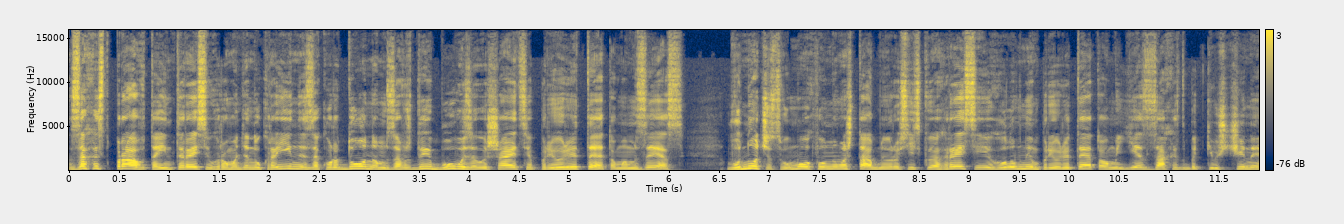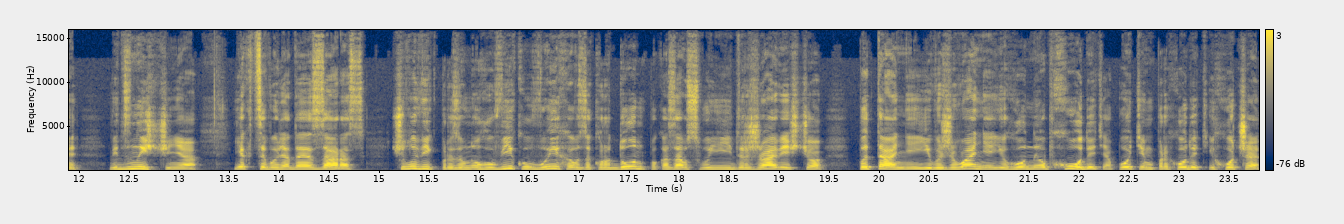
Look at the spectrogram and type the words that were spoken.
Захист прав та інтересів громадян України за кордоном завжди був і залишається пріоритетом МЗС. Водночас, в умовах повномасштабної російської агресії головним пріоритетом є захист батьківщини від знищення. Як це виглядає зараз? Чоловік призовного віку виїхав за кордон, показав своїй державі, що питання її виживання його не обходить, а потім приходить і хоче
